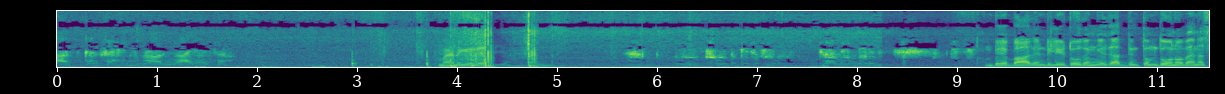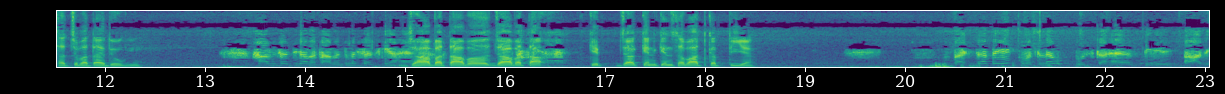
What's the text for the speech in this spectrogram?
आजकल पहली बार हुआ है ऐसा। मैंने क्या कह दिया? बे बाद में डिलीट हो देंगे जब दिन तुम दोनों बहना सच बता दोगी। हम सच का बता मैं तुम्हें सच क्या है? जा बताओ जा बता। कि जा किन किन से बात करती है? व्हाट्सएप एक मतलब उसका है अभी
